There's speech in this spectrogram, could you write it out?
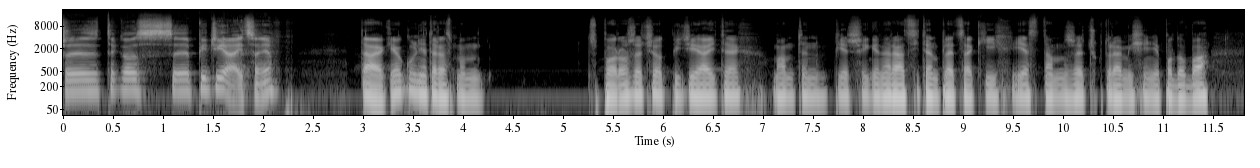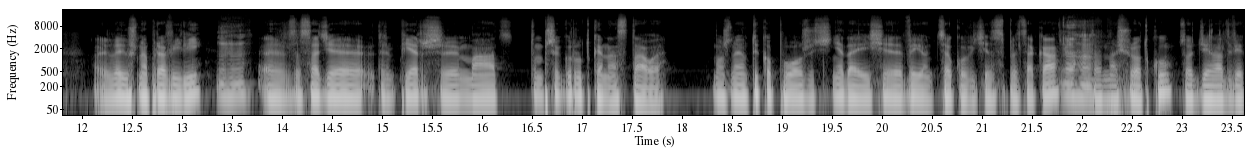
teraz- e, tego z e, PGI, co nie? Tak, ja ogólnie teraz mam sporo rzeczy od PGI Tech. Mam ten pierwszej generacji, ten plecak ich. Jest tam rzecz, która mi się nie podoba, ale już naprawili. Mhm. E, W zasadzie ten pierwszy ma tą przegródkę na stałe. Można ją tylko położyć, nie daje się wyjąć całkowicie z plecaka. Aha, Ta na środku, co oddziela dwie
